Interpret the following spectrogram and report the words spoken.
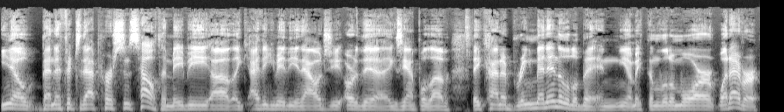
you know benefit to that person's health. And maybe uh, like i think you made the analogy or the example of they kind of bring men in a little bit and you know make them a little more whatever.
